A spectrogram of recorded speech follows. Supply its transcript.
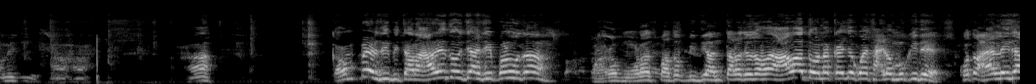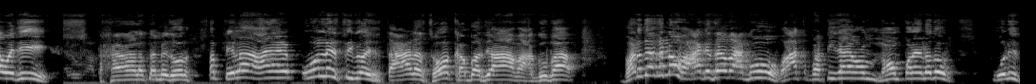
અમે જઈએ. હા કમ્પેરથી બિચારા. હારે તો જ્યાં છે પણ હું મારો મોણસ પાછો બીજી અંતર તમે આવા તો અને કહી દો કોઈ સાઈડો મૂકી દે. કોઈ તો હાલ લઈ જાવ પછી તાણ તમે જો પેલા આ પોલીસથી ગયો છે. તાણ છો ખબર છે? આ વાઘુ ભા. વડનગર નો વાઘ છે વાઘુ. વાત પટી જાય આમ, નોમ પડેલો તો. પોલીસ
